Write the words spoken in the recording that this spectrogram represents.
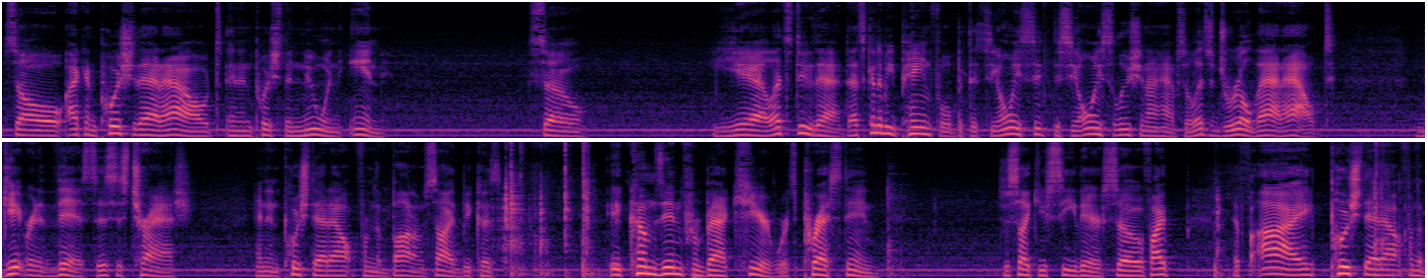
So I can push that out and then push the new one in. So yeah, let's do that. That's going to be painful, but that's the only that's the only solution I have. So let's drill that out. Get rid of this. This is trash. And then push that out from the bottom side because it comes in from back here where it's pressed in. Just like you see there. So if I if I push that out from the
